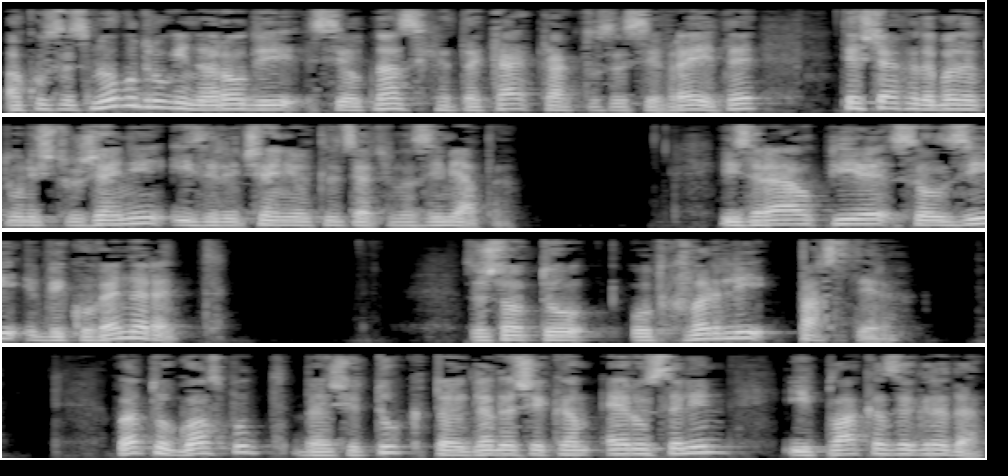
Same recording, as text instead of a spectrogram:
Ако с много други народи се отнасяха така, както с евреите, те щяха да бъдат унищожени и залечени от лицето на земята. Израел пие сълзи векове наред, защото отхвърли пастира. Когато Господ беше тук, той гледаше към Ерусалим и плака за града.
